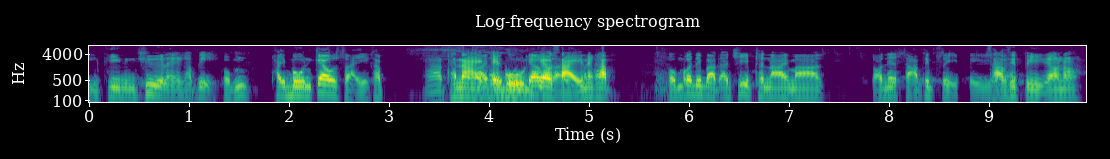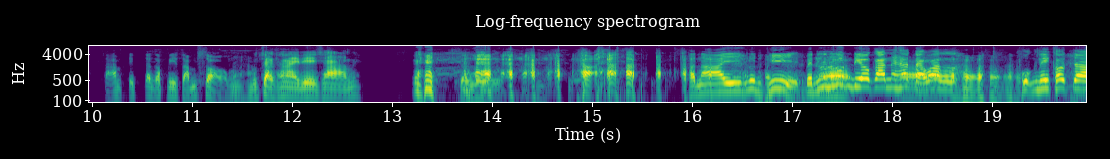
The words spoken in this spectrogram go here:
อีกทีหนึ่งชื่ออะไรครับพี่ผมไพบูลย์แก้วใสครับ อ่าทนายทนายไพบูลย์ไพบูลย์แก้แก้ววใสใสนะครับผมปฏิบัติอาชีพทนายมาตอนนี้สามสิบสี่ปีสามสิบปีแล้วเนาะสามสิบตั้งแต่ปีสามสองรู้จักทนายเดชาไหมจะรู้ทนายรุ่นพี่เป็นรุ่นอ่ารุ่นเดียวกันนะฮะ แต่ว่าพวกนี้เขาจะ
